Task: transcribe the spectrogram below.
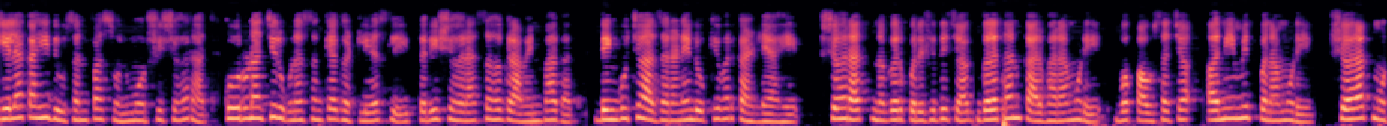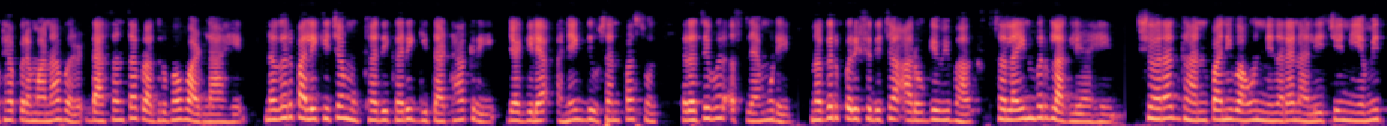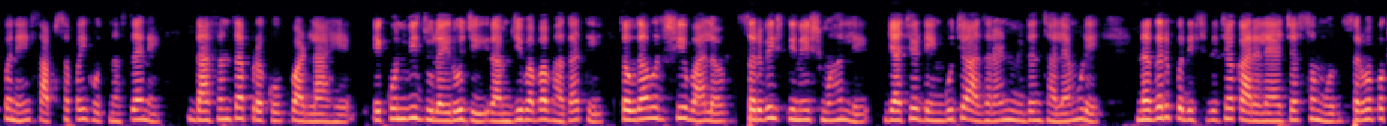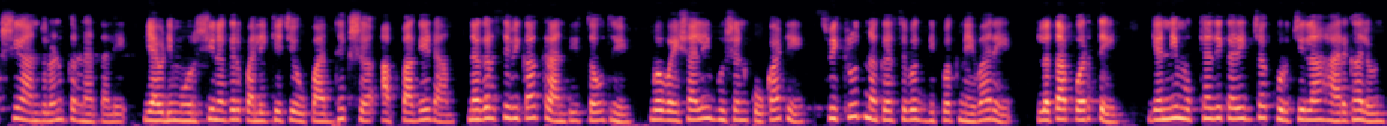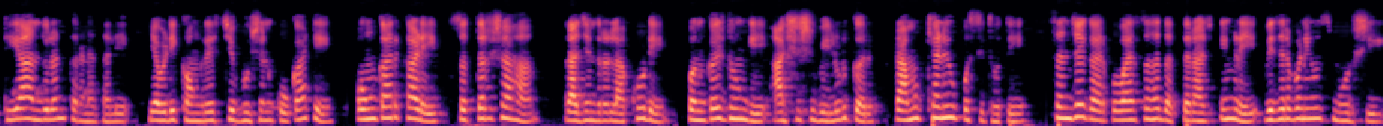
गेल्या काही दिवसांपासून मोर्शी शहरात कोरोनाची रुग्णसंख्या घटली असली तरी शहरासह ग्रामीण भागात डेंग्यूच्या आजाराने डोकेवर काढले आहे. शहरात नगर परिषदेच्या गलथान कारभारामुळे व पावसाच्या अनियमितपणामुळे शहरात मोठ्या प्रमाणावर डासांचा प्रादुर्भाव वाढला आहे. नगरपालिकेच्या मुख्याधिकारी गीता ठाकरे या गेल्या अनेक दिवसांपासून रजेवर असल्यामुळे नगर परिषदेच्या आरोग्य विभाग सलाईनवर लागले आहे. शहरात घाण पाणी वाहून नेणाऱ्या नालीची नियमितपणे साफसफाई होत नसल्याने डासांचा प्रकोप वाढला आहे. एकोणवीस जुलै रोजी रामजीबाबा भागातील चौदा वर्षीय बालक सर्वेश दिनेश महल्ले याचे डेंग्यूच्या आजाराने निधन झाल्यामुळे नगर परिषदेच्या कार्यालयाच्या समोर सर्वपक्षीय आंदोलन करण्यात आले. यावेळी मोर्शी नगरपालिकेचे उपाध्यक्ष आप्पा गेडाम नगरसेविका क्रांती चौधरी व वैशाली भूषण कोकाटे स्वीकृत नगरसेवक दीपक नेवारे लता परते यांनी मुख्याधिकारींच्या खुर्चीला हार घालून ठिया आंदोलन करण्यात आले. यावेळी काँग्रेसचे भूषण कोकाटे ओंकार काळे सत्तर शहा राजेंद्र लाखोडे पंकज ढोंगे आशिष बेलुडकर प्रामुख्याने उपस्थित होते. संजय गारपवारसह दत्तराज इंगळे विदर्भ न्यूज मोर्शी.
